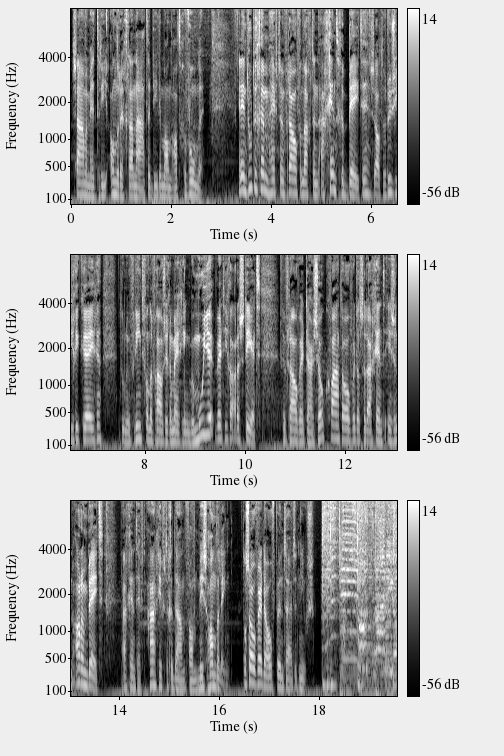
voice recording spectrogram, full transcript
samen met drie andere granaten die de man had gevonden. En in Doetinchem heeft een vrouw vannacht een agent gebeten. Ze had ruzie gekregen. Toen een vriend van de vrouw zich ermee ging bemoeien, werd hij gearresteerd. De vrouw werd daar zo kwaad over dat ze de agent in zijn arm beet. De agent heeft aangifte gedaan van mishandeling. Tot zover de hoofdpunten uit het nieuws. Sportradio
